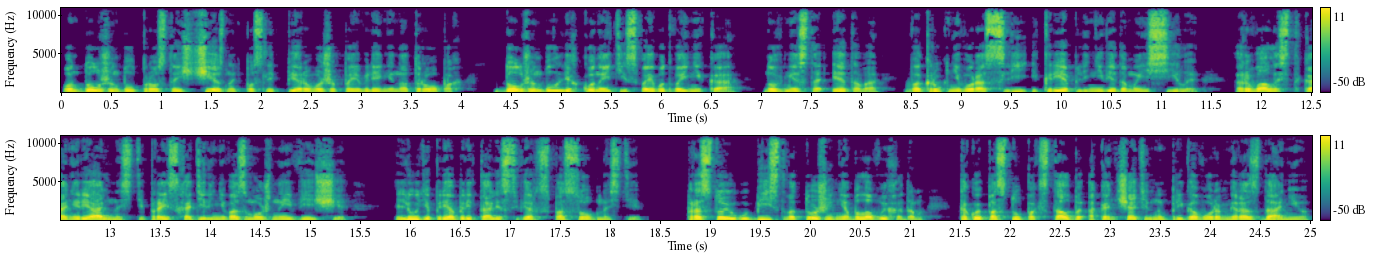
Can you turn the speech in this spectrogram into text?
Он должен был просто исчезнуть после первого же появления на тропах, должен был легко найти своего двойника, но вместо этого вокруг него росли и крепли неведомые силы, рвалась ткань реальности, происходили невозможные вещи, люди приобретали сверхспособности. Простое убийство тоже не было выходом, такой поступок стал бы окончательным приговором мирозданию.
